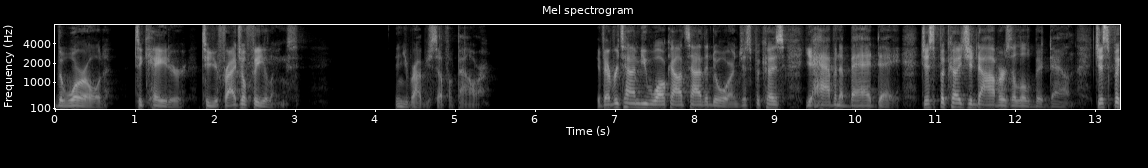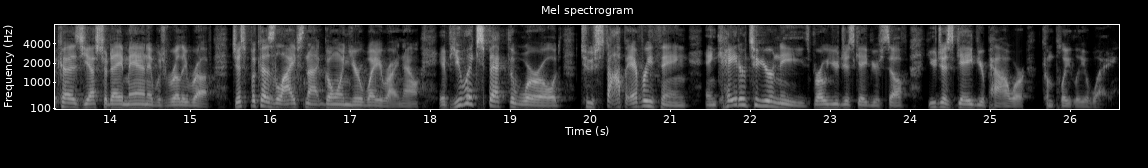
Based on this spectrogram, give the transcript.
the world to cater to your fragile feelings, then you rob yourself of power. If every time you walk outside the door and just because you're having a bad day, just because your dauber's a little bit down, just because yesterday, man, it was really rough, just because life's not going your way right now, if you expect the world to stop everything and cater to your needs, bro, you just gave yourself, you just gave your power completely away.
